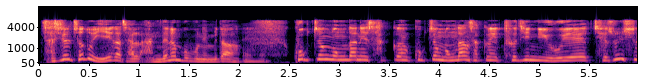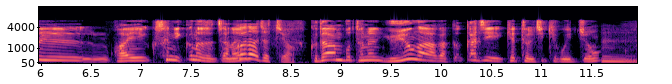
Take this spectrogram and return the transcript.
사실 저도 이해가 잘 안 되는 부분입니다. 예. 국정농단이 사건, 국정농단 사건이 터진 이후에 최순실과의 선이 끊어졌잖아요. 끊어졌죠. 그 다음부터는 유영아가 끝까지 곁을 지키고 있죠. 음.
